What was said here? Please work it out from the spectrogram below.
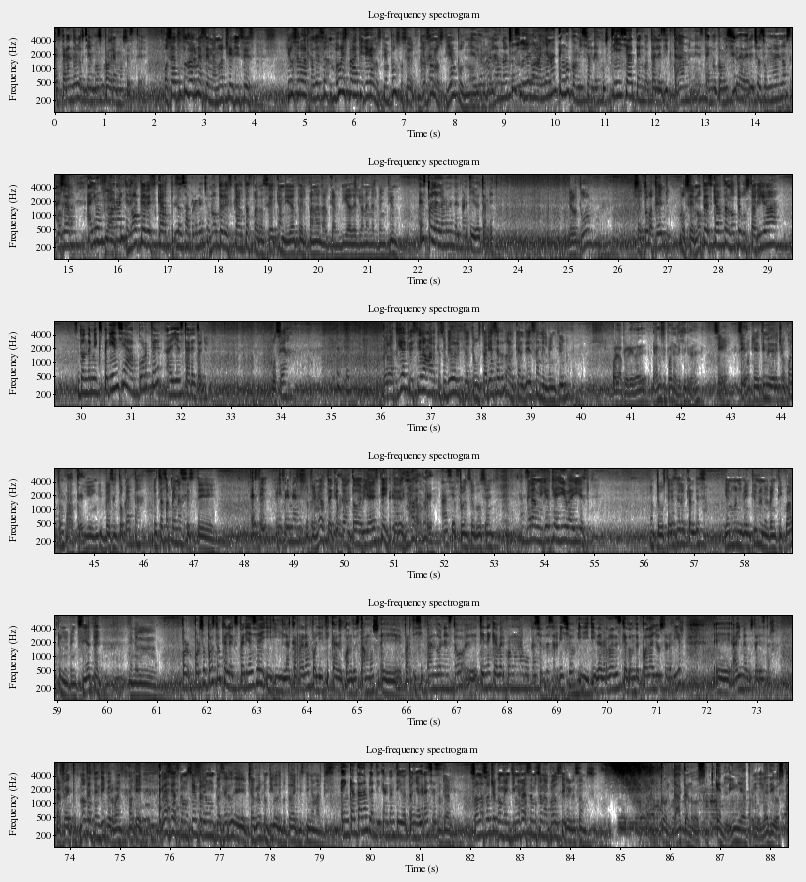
Esperando los tiempos podremos, este. O sea, tú te duermes en la noche y dices, quiero ser la alcaldesa, voy a esperar a que lleguen los tiempos, o sea, ya son los tiempos, ¿no? Me duermo en las noches y digo, mañana tengo comisión de justicia, tengo tales dictámenes, tengo comisión de derechos humanos, o sea, hay un foro al que no te descartas, los aprovecho. No te descartas para ser candidata del PAN a la alcaldía de León en el 21. Estoy a la orden del partido también. Pero tú, o sea, tú, o sea, no te descartas, no te gustaría... Donde mi experiencia aporte, ahí estaré, Toño. O sea, pero a ti, a Cristina Márquez, ¿te gustaría ser alcaldesa en el 21? o la prioridad, ya no se puede elegir, ¿verdad? Sí, sí, porque tiene derecho a cuatro. Ah, ok. y, y presentó carta. Estás apenas, este... Este, mi primer. Lo primero, te quedan todavía este y tres más. Ok. Así es. Pueden ser 12 años. Así. Mira, Miguel, que ahí iba ahí. es- ¿No ¿Te gustaría ser alcaldesa? Ya no en el 21, en el 24, en el 27, en el... Por, por supuesto que la experiencia y, y la carrera política de cuando estamos eh, participando en esto eh, tiene que ver con una vocación de servicio y, y de verdad es que donde pueda yo servir, eh, ahí me gustaría estar. Perfecto. No te entendí, pero bueno. Ok. Gracias, como siempre, un placer eh, charlar contigo, diputada Cristina Márquez. Encantada en platicar contigo, Toño. Gracias. Contrario. Son las 8 con 29, hacemos una pausa y regresamos. Contáctanos en línea promomedios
